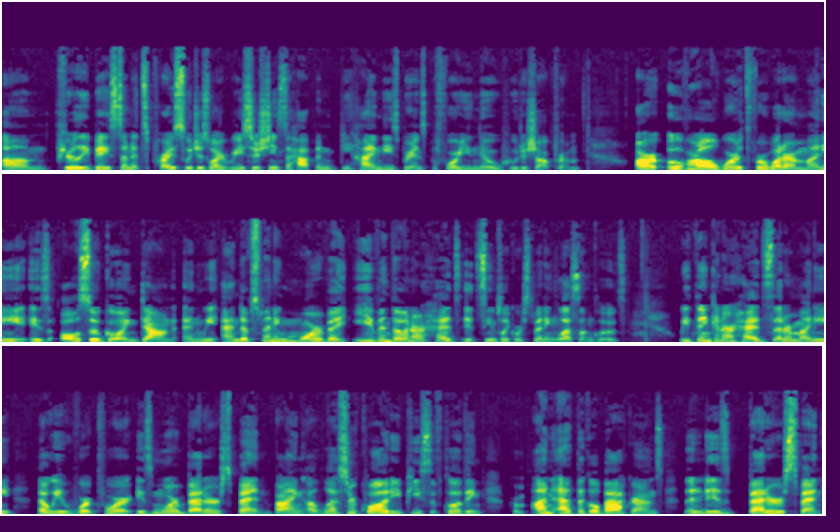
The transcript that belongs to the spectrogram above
um, purely based on its price, which is why research needs to happen behind these brands before you know who to shop from. Our overall worth for what our money is also going down, and we end up spending more of it, even though in our heads it seems like we're spending less on clothes. We think in our heads that our money that we've worked for is more better spent buying a lesser quality piece of clothing from unethical backgrounds than it is better spent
